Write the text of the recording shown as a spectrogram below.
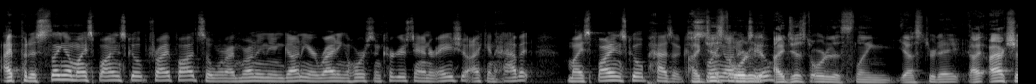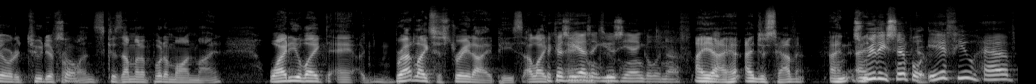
I put a sling on my spotting scope tripod, so when I'm running in gunny or riding a horse in Kyrgyzstan or Asia, I can have it. My spotting scope has a I sling just on ordered. it too. I just ordered a sling yesterday. I, I actually ordered two different So- ones because I'm going to put them on mine. Why do you like the? ang- Brad likes a straight eyepiece. I like because the he angle hasn't too. used the angle enough. I, yeah, I, I just haven't. And, It's really simple. If you have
